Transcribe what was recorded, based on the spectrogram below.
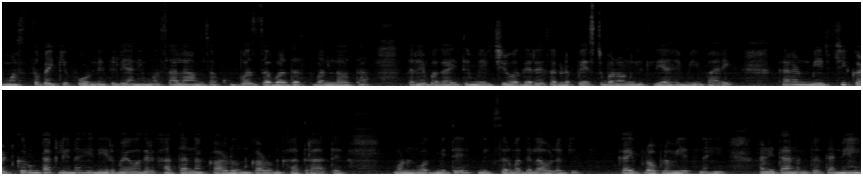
मस्तपैकी फोडणी दिली आणि मसाला आमचा खूपच जबरदस्त बनला होता. तर हे बघा इथे मिरची वगैरे सगळं पेस्ट बनवून घेतली आहे मी बारीक. कारण मिरची कट करून टाकली ना हे निर्मय वगैरे खाताना काढून काढून खात राहते. म्हणून मग मी ते मिक्सरमध्ये लावलं की काही प्रॉब्लेम येत नाही. आणि त्यानंतर त्यांनी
